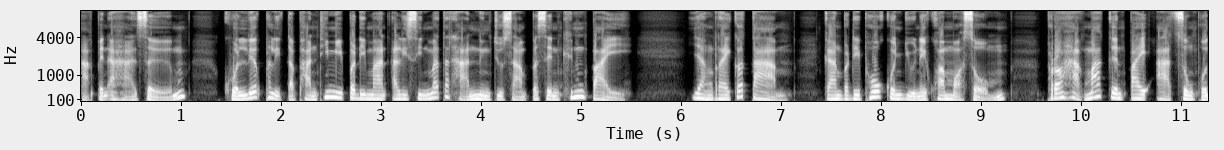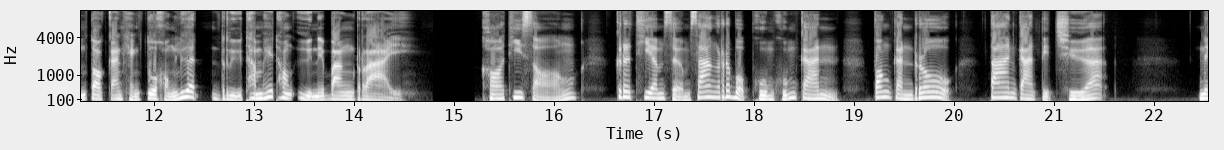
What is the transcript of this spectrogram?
หากเป็นอาหารเสริม ควรเลือกผลิตภัณฑ์ที่มีปริมาณอะลิซินมาตรฐาน 1.3%ขึ้นไป อย่างไรก็ตาม การบริโภคควรอยู่ในความเหมาะสม เพราะหากมากเกินไปอาจส่งผลต่อการแข็งตัวของเลือด หรือทำให้ท้องอืดในบางราย ข้อที่ 2 กระเทียมเสริมสร้างระบบภูมิคุ้มกัน ป้องกันโรค ต้านการติดเชื้อ ใน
